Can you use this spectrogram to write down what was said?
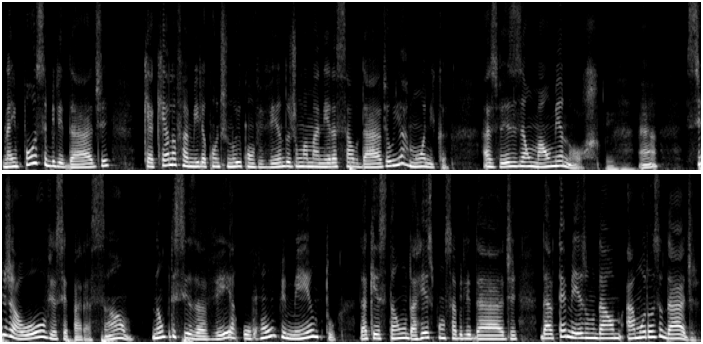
na impossibilidade que aquela família continue convivendo de uma maneira saudável e harmônica às vezes é um mal menor. Uhum. Né? Se já houve a separação, não precisa haver o rompimento da questão da responsabilidade, da, até mesmo da amorosidade.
